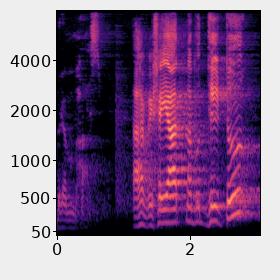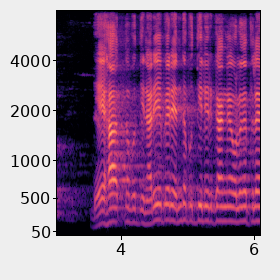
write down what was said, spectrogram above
பிரம்மாஸ்மி. ஆக விஷயாத்ம புத்தி டு தேகாத்ம புத்தி நிறைய பேர் எந்த புத்தியில் இருக்காங்க உலகத்தில்?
